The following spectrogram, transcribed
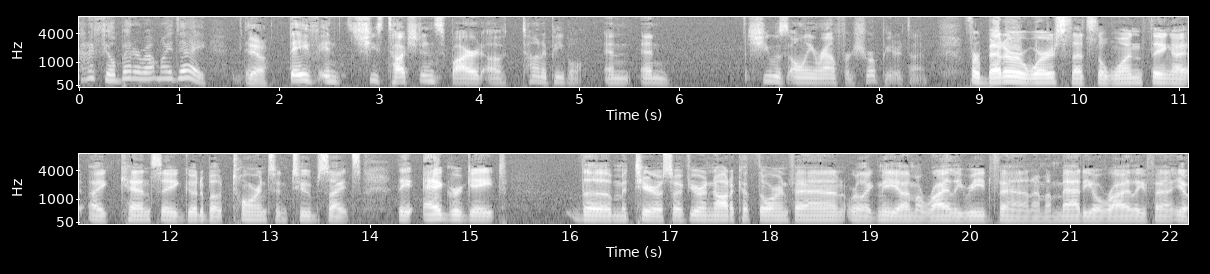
God, I feel better about my day. Yeah. they've in, she's touched and inspired a ton of people, and and she was only around for a short period of time. for better or worse, that's the one thing I, I can say good about torrents and tube sites. They aggregate the material. So if you're a Nautica Thorn fan, or like me, I'm a Riley Reid fan, I'm a Maddy O'Reilly fan. You know,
